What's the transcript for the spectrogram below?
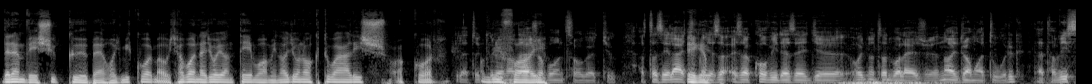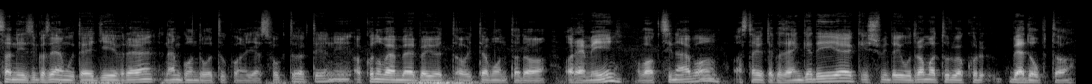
de nem véssük kőbe, hogy mikor, mert hogyha van egy olyan téma, ami nagyon aktuális, akkor Lehet, hogy a műfaj... boncolgatjuk. Azt azért látjuk, Igen. hogy ez a, ez a Covid, ez egy, hogy mondtad Balázs, nagy dramaturg. Tehát ha visszanézzük az elmúlt egy évre, nem gondoltuk volna, hogy ez fog történni. Akkor novemberben jött, ahogy te mondtad, a, a remény a vakcinával, aztán jöttek az engedélyek, és mint a jó dramaturg, akkor bedobta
